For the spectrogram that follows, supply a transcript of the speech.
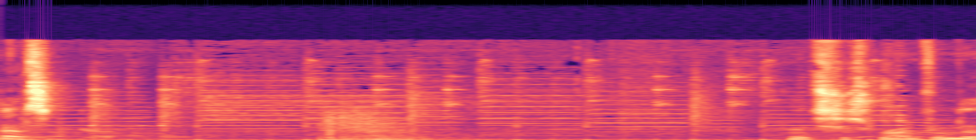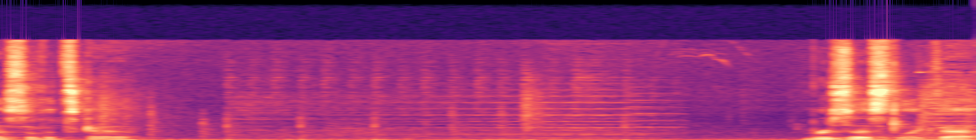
That's not good. Let's just run from this if it's gonna resist like that.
